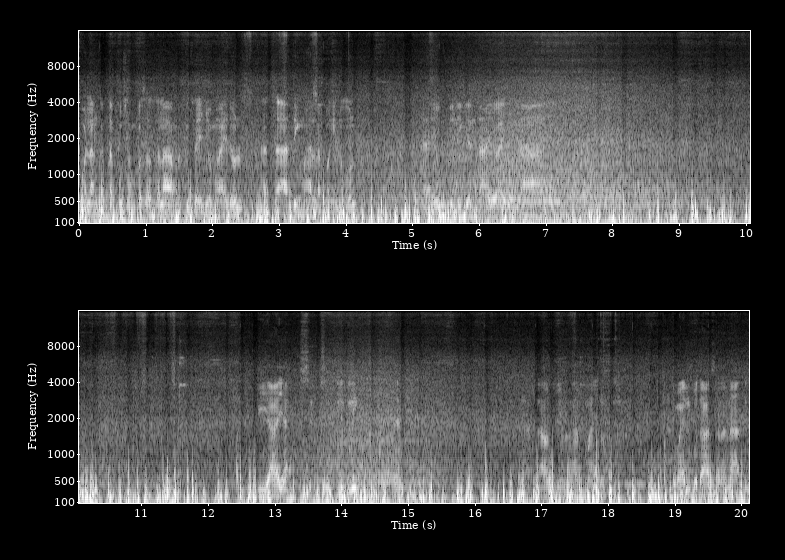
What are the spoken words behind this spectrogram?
walang katapusang pasasalamat ko sa inyo mga idol at sa ating mahal na Panginoon dahil binigyan tayo idol ng biyaya, siksik liglig. Ayan. Shout out yung lahat mga idol. Yung mga na natin.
